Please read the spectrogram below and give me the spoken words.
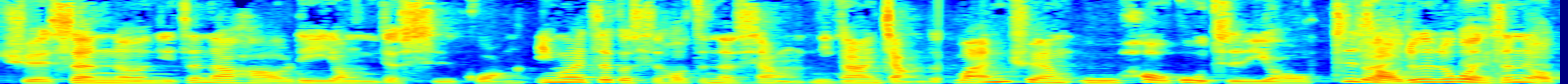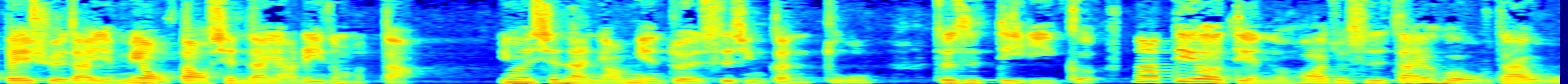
学生呢，你真的要好好利用你的时光，因为这个时候真的像你刚才讲的，完全无后顾之忧。至少就是，如果你真的有背学贷，也没有到现在压力这么大，因为现在你要面对的事情更多。这是第一个。那第二点的话，就是待会我在我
